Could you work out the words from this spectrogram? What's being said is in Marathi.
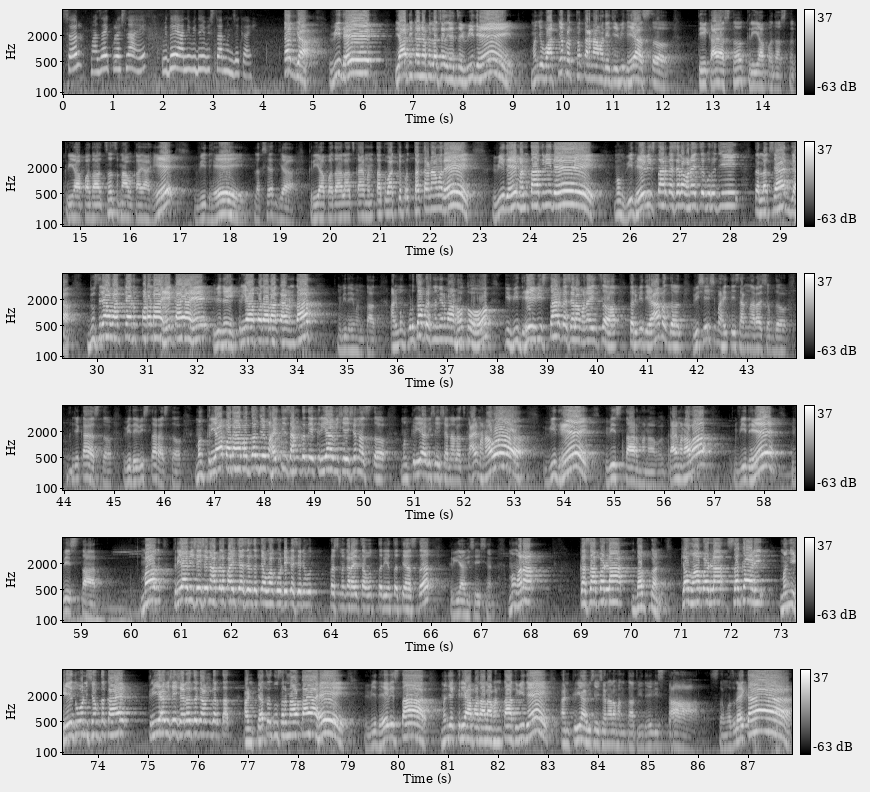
सर माझा एक प्रश्न आहे विधेय आणि विधेय विस्तार म्हणजे काय? लक्षात घ्या. विधेय या ठिकाणी आपण लक्षात घ्यायचं विधेय म्हणजे वाक्य पृथक्करणामध्ये जे विधेय असतं ते काय असतं? क्रियापद असतं. क्रियापदाचंच नाव काय आहे? विधेय. लक्षात घ्या. क्रियापदालाच काय म्हणतात? वाक्य पृथक्करणामध्ये विधेय म्हणतात विधेय. मग विधेय विस्तार कशाला म्हणायचं गुरुजी? तर लक्षात घ्या. दुसऱ्या वाक्यात पडला हे काय आहे? विधेय. क्रियापदाला काय म्हणतात? विधेय म्हणतात. आणि मग पुढचा प्रश्न निर्माण होतो की विधेय विस्तार कशाला म्हणायचं? तर विधेयाबद्दल विशेष माहिती सांगणारा शब्द म्हणजे काय असतं? विधेय विस्तार असतं. मग क्रियापदाबद्दल जे माहिती सांगतं ते क्रिया विशेषण असतं. मग क्रिया विशेषणालाच काय म्हणावं? विधेय विस्तार म्हणावं. काय म्हणावं? विधेय विस्तार. मग क्रिया विशेषण आपल्याला पाहिजे असेल तर केव्हा कोठे कशाने प्रश्न करायचा उत्तर येतं ते असतं क्रियाविशेषण. मग म्हणा कसा पडला? धपकन. केव्हा पडला? सकाळी. म्हणजे हे दोन शब्द काय? क्रियाविशेषणाचं काम करतात. आणि त्याचं दुसरं नाव काय आहे? विधेय विस्तार. म्हणजे क्रियापदाला म्हणतात विधेय आणि क्रियाविशेषणाला म्हणतात विधेय विस्तार. समजलंय का?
